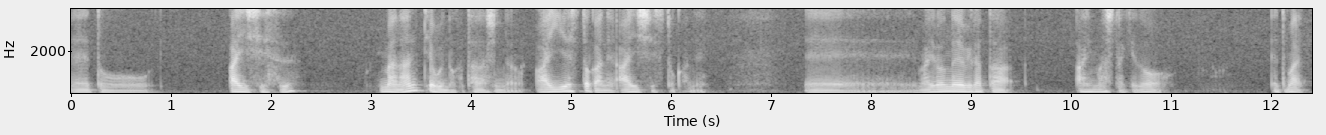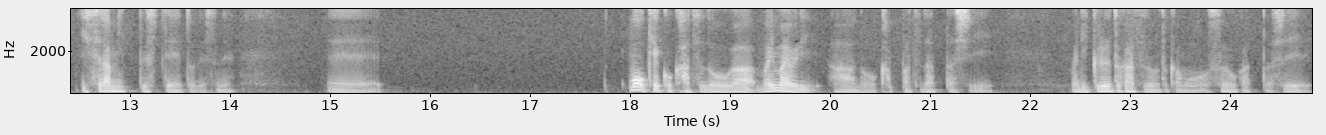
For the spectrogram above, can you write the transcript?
えっ、ー、とアイシス今何て呼ぶのが正しいんだろう。IS とかね ISIS とかね。えー、まあ、いろんな呼び方ありましたけどえっとまあ Islamic State ですね、えー、もう結構活動が、まあ、今よりあの活発だったし、まあ、リクルート活動とかもすごかったし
